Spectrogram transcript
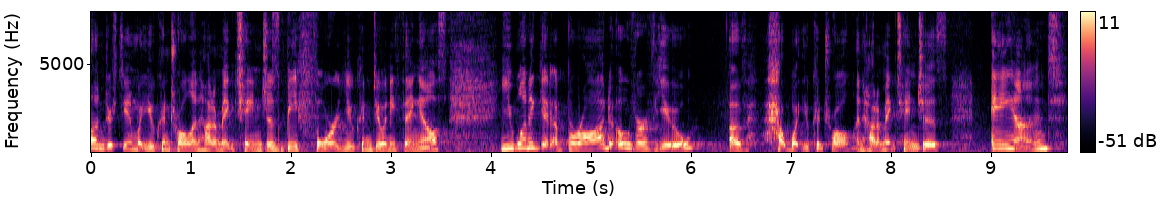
understand what you control and how to make changes before you can do anything else. You want to get a broad overview of how, what you control and how to make changes and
